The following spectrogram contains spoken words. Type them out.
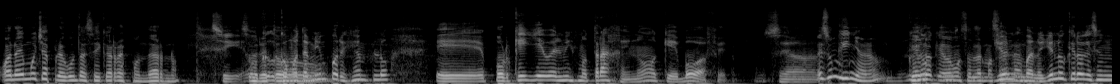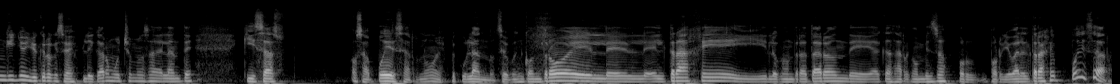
bueno, hay muchas preguntas que hay que responder, ¿no? Sí, Sobre como todo- también, por ejemplo, eh, ¿por qué lleva el mismo traje, no? Que Boba Fett. O sea, Es un guiño, ¿no? Que es lo que vamos a hablar más yo- adelante. Bueno, yo no creo que sea un guiño, yo creo que se va a explicar mucho más adelante. Quizás, o sea, puede ser, ¿no? Especulando. Se encontró el, el- el traje y lo contrataron de recompensas por, por llevar el traje. Puede ser.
